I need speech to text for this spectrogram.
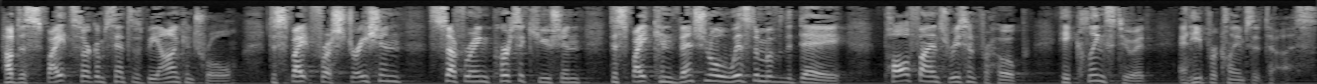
how despite circumstances beyond control, despite frustration, suffering, persecution, despite conventional wisdom of the day, Paul finds reason for hope, he clings to it, and he proclaims it to us.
